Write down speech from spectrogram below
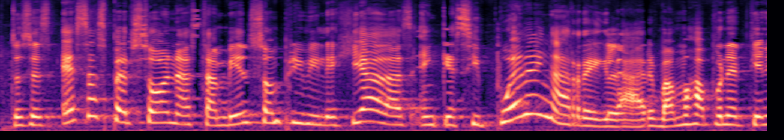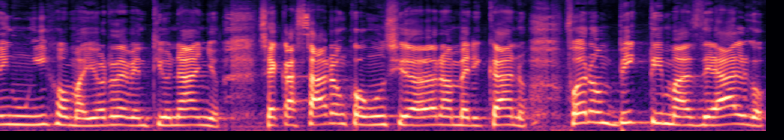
Entonces, esas personas también son privilegiadas en que si pueden arreglar, vamos a poner, tienen un hijo mayor de 21 años, se casaron con un ciudadano americano, fueron víctimas de algo,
